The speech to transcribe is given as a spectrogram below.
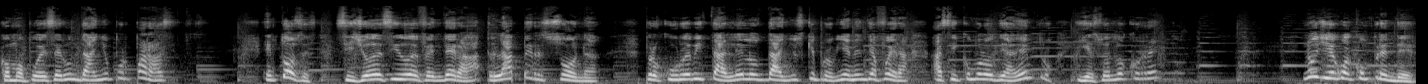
como puede ser un daño por parásitos. Entonces, si yo decido defender a la persona, procuro evitarle los daños que provienen de afuera, así como los de adentro, y eso es lo correcto. No llego a comprender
